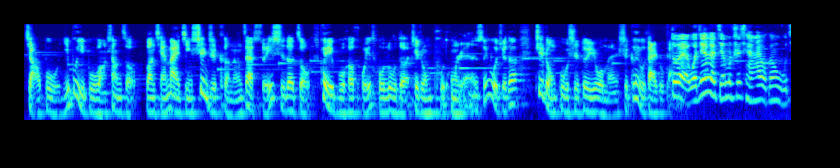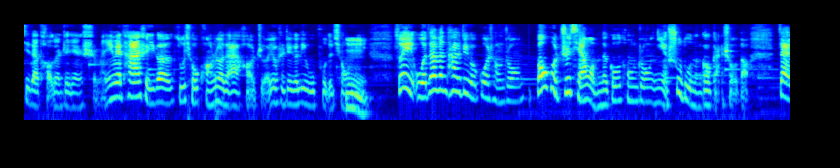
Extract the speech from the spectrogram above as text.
脚步，一步一步往上走，往前迈进，甚至。可能在随时的走退步和回头路的这种普通人，所以我觉得这种故事对于我们是更有代入感。对我今天在节目之前还有跟吴忌在讨论这件事嘛，因为他是一个足球狂热的爱好者，又是这个利物浦的球迷。所以我在问他的这个过程中，包括之前我们的沟通中，你也数度能够感受到，在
